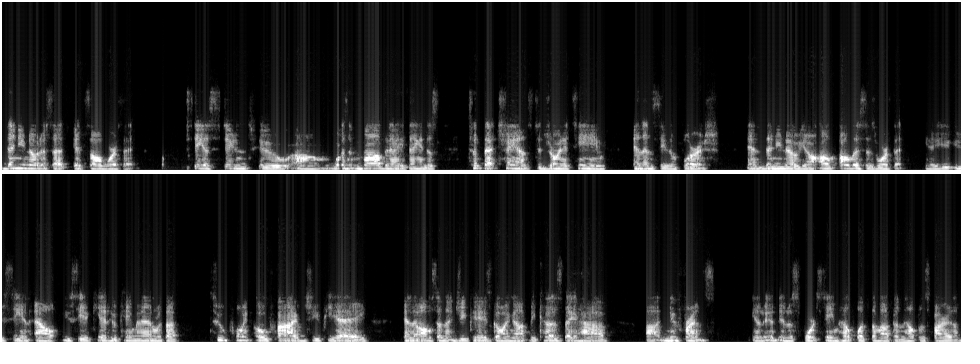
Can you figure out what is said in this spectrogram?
then you notice that it's all worth it. See a student who um, wasn't involved in anything and just took that chance to join a team and then see them flourish. And then you know, you know, all, all this is worth it. You know, you, you see an out, you see a kid who came in with a 2.05 GPA, and then all of a sudden that GPA is going up because they have uh, new friends in, in, in, a sports team help lift them up and help inspire them.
